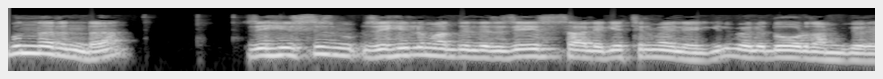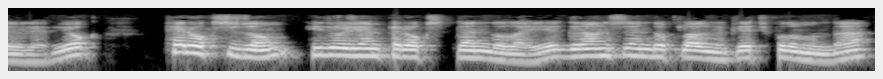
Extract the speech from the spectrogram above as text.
Bunların da zehirsiz zehirli maddeleri zehirsiz hale getirme ile ilgili böyle doğrudan bir görevleri yok. Peroksizom hidrojen peroksitten dolayı granüsüz endoplazmik retikulumunda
